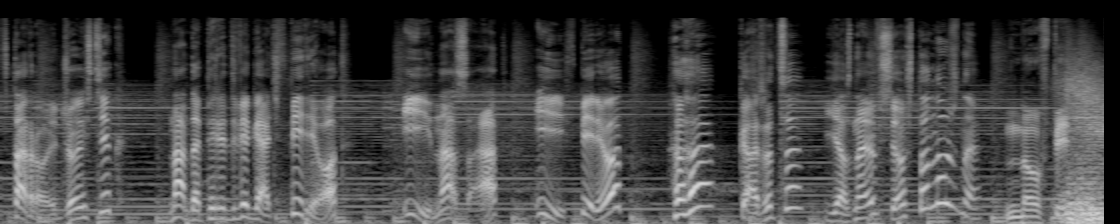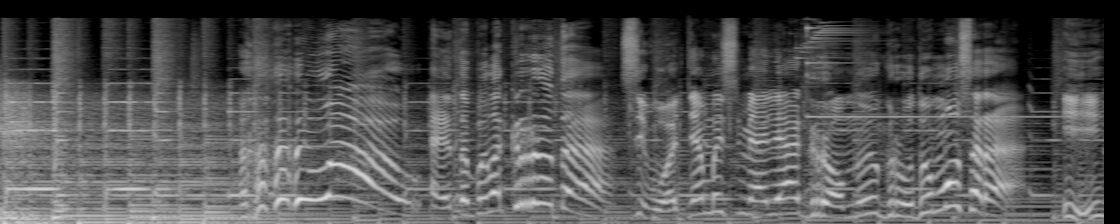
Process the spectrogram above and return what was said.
второй джойстик надо передвигать вперед и назад и вперед. Ха-ха, кажется, я знаю все, что нужно. Но вперед. Вау! Это было круто! Сегодня мы смяли огромную груду мусора. И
